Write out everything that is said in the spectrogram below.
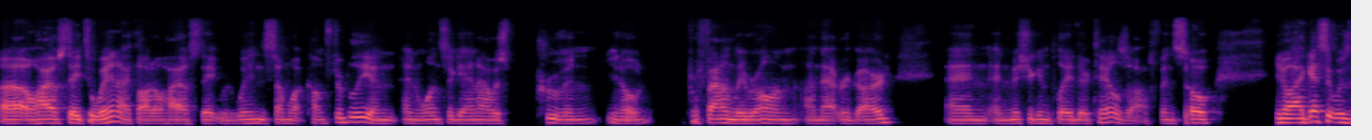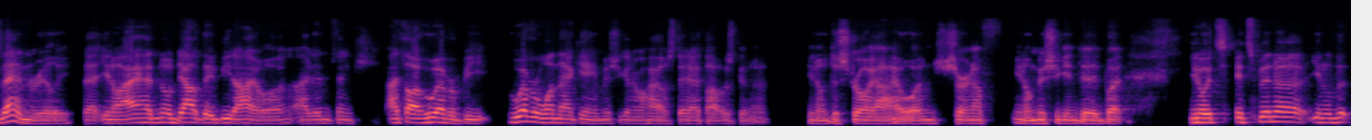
uh, Ohio State to win. I thought Ohio State would win somewhat comfortably, and and once again, I was proven, you know, profoundly wrong on that regard. And and Michigan played their tails off. And so, you know, I guess it was then really that, you know, I had no doubt they'd beat Iowa. I didn't think, I thought whoever beat, whoever won that game, Michigan or Ohio State, I thought was going to, you know, destroy Iowa. And sure enough, you know, Michigan did. But you know, it's it's been a you know the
